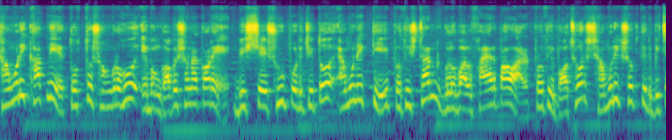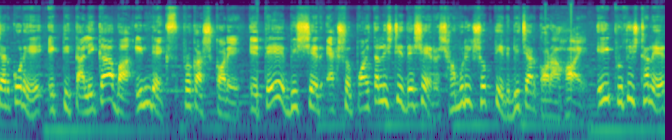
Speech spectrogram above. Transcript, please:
সামরিক খাত নিয়ে তথ্য সংগ্রহ এবং গবেষণা করে। বিশ্বে সুপরিচিত এমন একটি প্রতিষ্ঠান গ্লোবাল ফায়ার পাওয়ার প্রতি বছর সামরিক শক্তির বিচার করে একটি তালিকা বা ইন্ডেক্স প্রকাশ করে। এতে বিশ্বের একশো পঁয়তাল্লিশটি দেশের সামরিক শক্তির বিচার করা হয়। এই প্রতিষ্ঠানের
